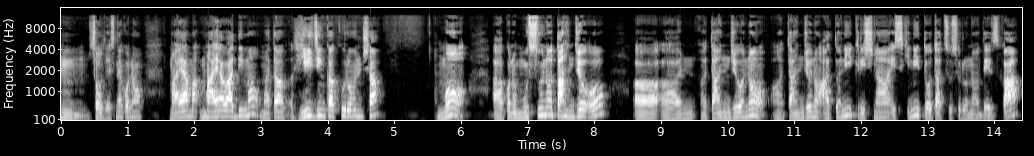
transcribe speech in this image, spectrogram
うん、そうですね。このマヤマヤワディも、また非人格論者も、あこの無数の誕生を、ああ誕生の、誕生の後にクリシュナ意識に到達するのですが、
